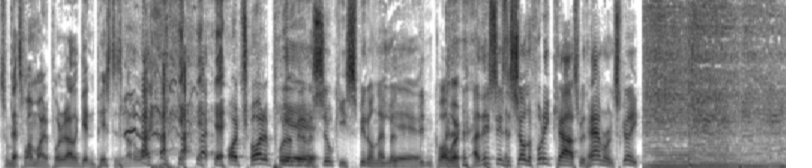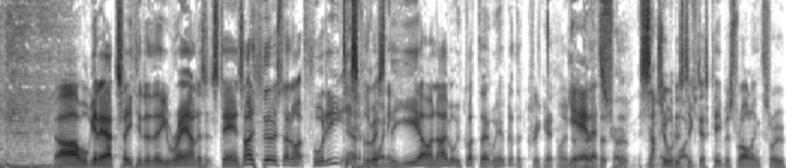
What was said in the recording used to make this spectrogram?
some- That's one way to put it. Other getting pissed is another way. I tried to put a bit of a silky spin on that, but Yeah. it didn't quite work. uh, this is the Shelter Footy Cast with Hammer and Skeet. Oh, we'll get our teeth into the round as it stands. No Thursday night footy uh, for the rest of the year. I know, but we've got the we have got the cricket. We've got Yeah, the, that's the, true. The, something to to. Mm. just keep us rolling through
